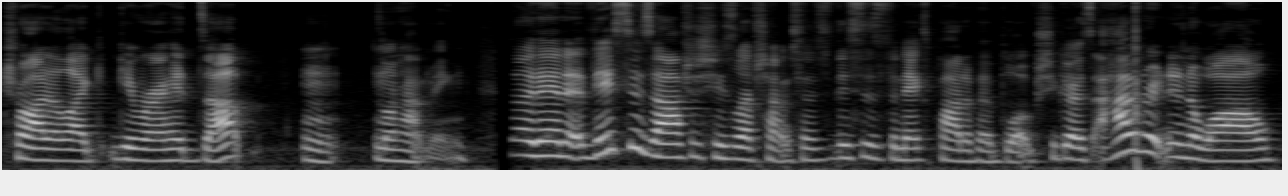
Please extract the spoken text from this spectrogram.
try to, like, give her a heads up, mm, not happening. So then this is after she's left home. So this is the next part of her blog. She goes, I haven't written in a while,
